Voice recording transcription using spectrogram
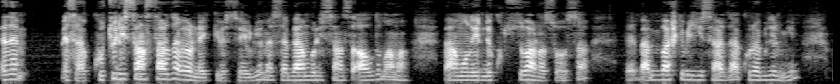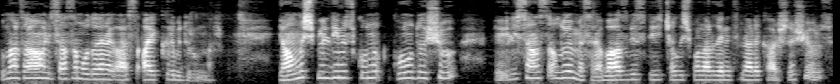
Ya da mesela kutu lisanslarda örnek gösteriliyor. Mesela ben bu lisansı aldım ama ben bunun elimde kutusu var nasıl olsa ben bir başka bilgisayarda kurabilir miyim? Bunlar tamamen lisansla modeline karşı aykırı bir durumlar. Yanlış bildiğimiz konu, konu da şu. E, lisans alıyor mesela. Bazı biz bir çalışmalarda, denetimlerde karşılaşıyoruz.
